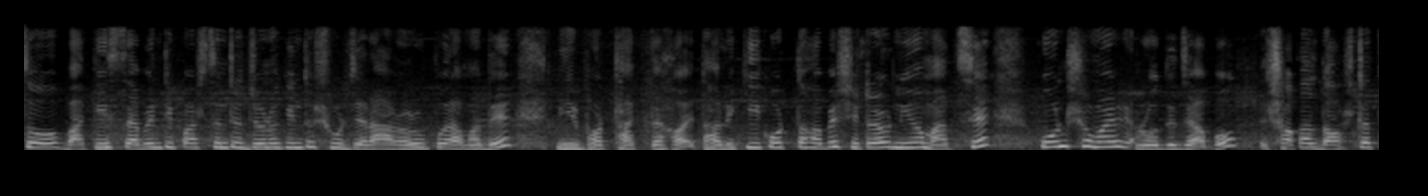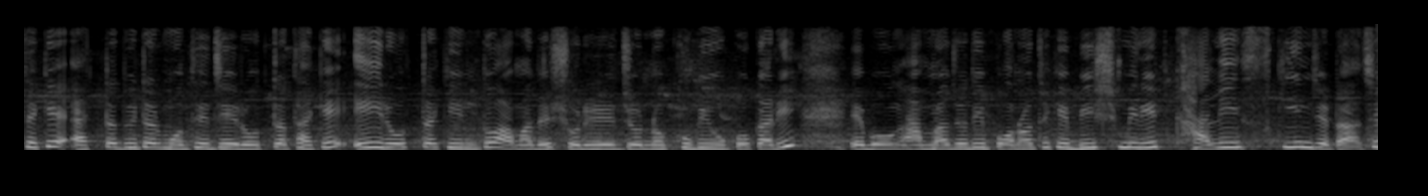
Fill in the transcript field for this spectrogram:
সো বাকি সেভেন্টি পার্সেন্টের জন্য কিন্তু সূর্যের আলোর উপর আমাদের নির্ভর থাকতে হয়। তাহলে কি করতে হবে সেটারও নিয়ম আছে। কোন সময় রোদে যাব? সকাল দশটা থেকে একটা দুইটার মধ্যে যে রোদটা থাকে, এই রোদটা কিন্তু আমাদের শরীরের জন্য খুবই উপকারী এবং আমরা যদি পনেরো থেকে বিশ মিনিট খালি স্কিন যেটা আছে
